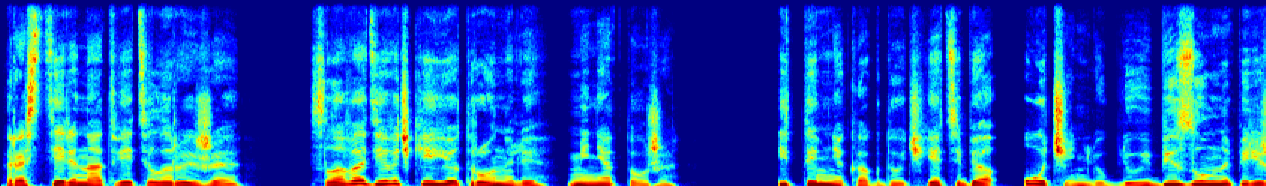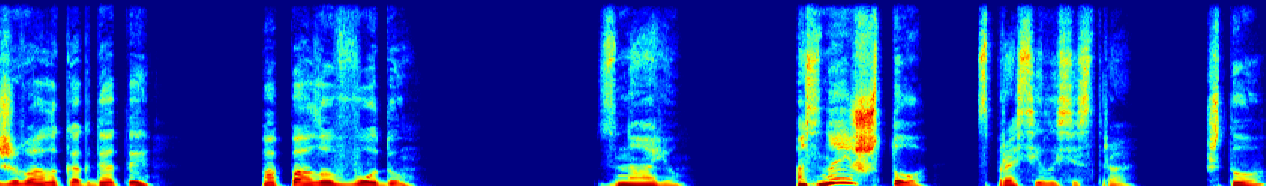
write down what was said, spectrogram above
растерянно ответила рыжая. Слова девочки ее тронули, меня тоже. И ты мне как дочь. Я тебя очень люблю и безумно переживала, когда ты попала в воду. Знаю. А знаешь что? спросила сестра. Что?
